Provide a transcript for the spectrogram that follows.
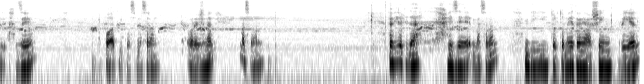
الأحذية وأديداس مثلا أوريجينال مثلا. فبيقول لي ده حذاء مثلا ب 328 ريال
